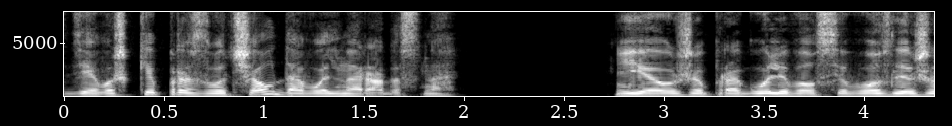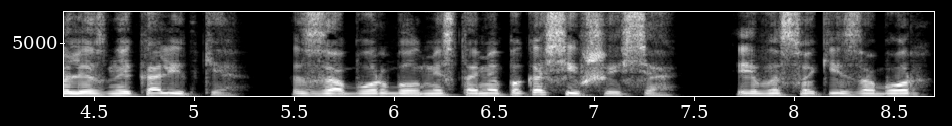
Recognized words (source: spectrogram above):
девушки прозвучал довольно радостно. Я уже прогуливался возле железной калитки. Забор был местами покосившийся, и высокий забор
